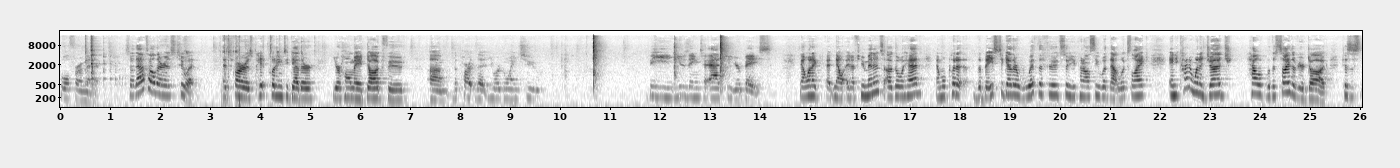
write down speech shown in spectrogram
cool for a minute. So that's all there is to it as far as putting together your homemade dog food um, the part that you are going to be using to add to your base. Now, when I, now in a few minutes, I'll go ahead and we'll put a, the base together with the food so you can all see what that looks like. And you kind of want to judge how with the size of your dog because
